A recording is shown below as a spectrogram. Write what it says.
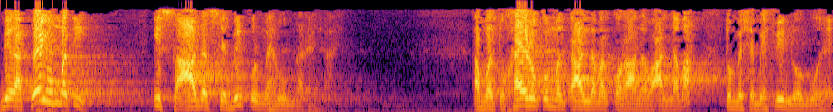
میرا کوئی امتی اس سعادت سے بالکل محروم نہ رہ جائے۔ اول تو خیر حکم تعلم قرآن و علامہ تم میں سے بہترین لوگ وہ ہیں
